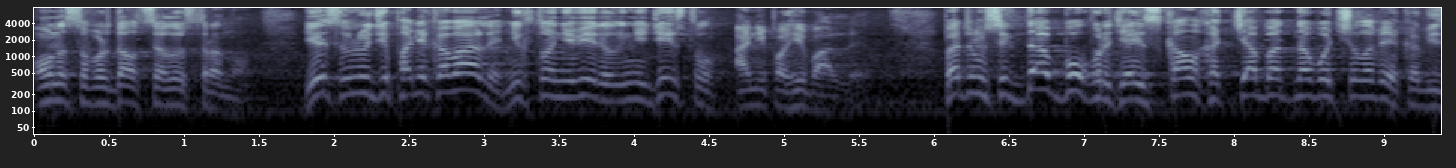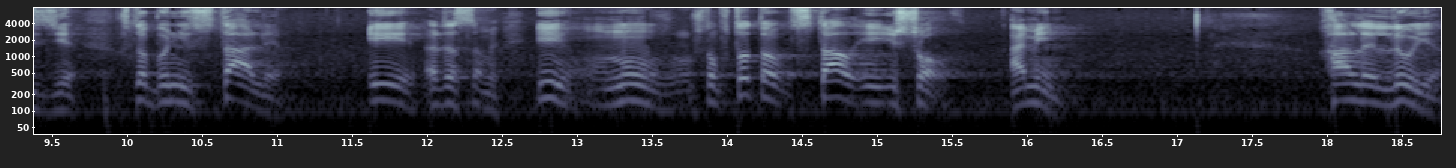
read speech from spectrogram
он освобождал целую страну. Если люди паниковали, никто не верил и не действовал, они погибали. Поэтому всегда Бог говорит, я искал хотя бы одного человека везде, чтобы они стали. И, это самое, и ну, чтобы кто-то встал и, и шел. Аминь. Аллилуйя.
